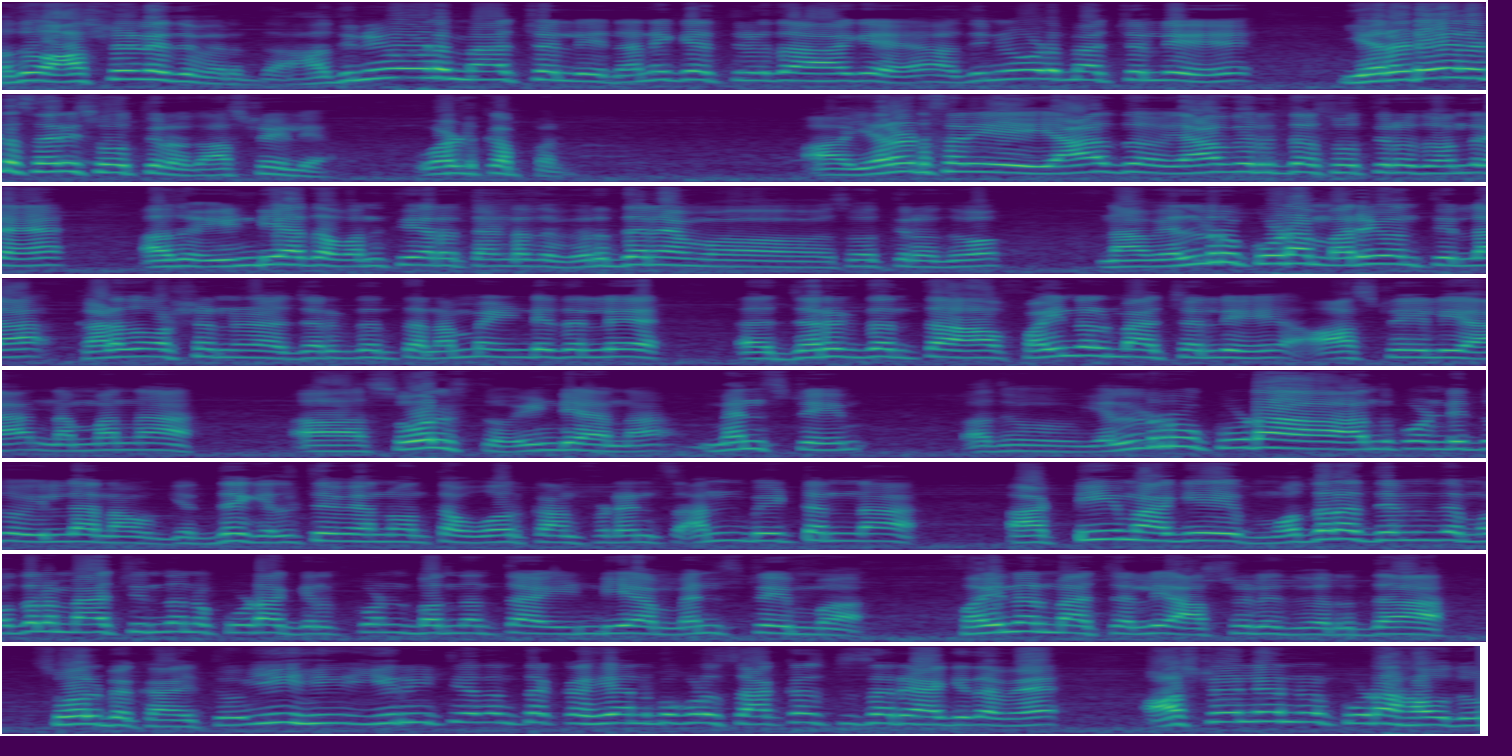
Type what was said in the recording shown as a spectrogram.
ಅದು ಆಸ್ಟ್ರೇಲಿಯಾದ ವಿರುದ್ಧ. ಹದಿನೇಳು ಮ್ಯಾಚಲ್ಲಿ ನನಗೆ ತಿಳಿದ ಹಾಗೆ ಹದಿನೇಳು ಮ್ಯಾಚಲ್ಲಿ ಎರಡೇ ಎರಡು ಸರಿ ಸೋತಿರೋದು ಆಸ್ಟ್ರೇಲಿಯಾ ವರ್ಲ್ಡ್ ಕಪ್ಪಲ್ಲಿ. ಆ ಎರಡು ಸರಿ ಯಾವುದು, ಯಾವ ವಿರುದ್ಧ ಸೋತಿರೋದು ಅಂದರೆ ಅದು ಇಂಡಿಯಾದ ವನಿತೆಯರ ತಂಡದ ವಿರುದ್ಧನೇ ಸೋತಿರೋದು. ನಾವೆಲ್ಲರೂ ಕೂಡ ಮರೆಯುವಂತಿಲ್ಲ. ಕಳೆದ ವರ್ಷ ಜರುಗಿದಂಥ ನಮ್ಮ ಇಂಡಿಯಾದಲ್ಲೇ ಜರುಗಿದಂಥ ಫೈನಲ್ ಮ್ಯಾಚಲ್ಲಿ ಆಸ್ಟ್ರೇಲಿಯಾ ನಮ್ಮನ್ನು ಸೋಲಿಸ್ತು ಇಂಡಿಯಾನ. ಮೆನ್ಸ್ ಟೀಮ್ ಅದು ಎಲ್ಲರೂ ಕೂಡ ಅಂದ್ಕೊಂಡಿದ್ದು, ಇಲ್ಲ, ನಾವು ಗೆದ್ದೇ ಗೆಲ್ತೇವೆ ಅನ್ನುವಂಥ ಓವರ್ ಕಾನ್ಫಿಡೆನ್ಸ್ ಅನ್ಬೀಟನ್ನ ಆ ಟೀಮ್ ಆಗಿ ಮೊದಲ ದಿನದ, ಮೊದಲ ಮ್ಯಾಚಿಂದನೂ ಕೂಡ ಗೆಲ್ಕೊಂಡು ಬಂದಂಥ ಇಂಡಿಯಾ ಮೆನ್ಸ್ ಟೀಮ್ ಫೈನಲ್ ಮ್ಯಾಚಲ್ಲಿ ಆಸ್ಟ್ರೇಲಿಯಾದ ವಿರುದ್ಧ ಸೋಲ್ಬೇಕಾಯಿತು. ಈ ಈ ರೀತಿಯಾದಂಥ ಕಹಿ ಅನುಭವಗಳು ಸಾಕಷ್ಟು ಸಾರಿ ಆಗಿದ್ದಾವೆ ಆಸ್ಟ್ರೇಲಿಯಾನು ಕೂಡ ಹೌದು.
